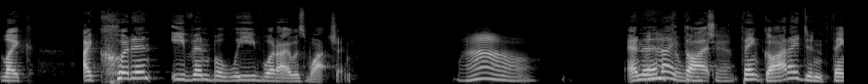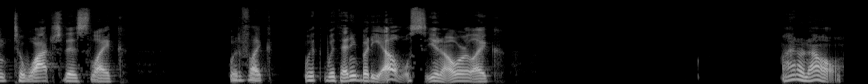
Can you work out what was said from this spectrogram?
like i couldn't even believe what i was watching. Wow. And then i have to watch thought thank god i didn't think to watch this like what if like with with anybody else you know or like i don't know.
